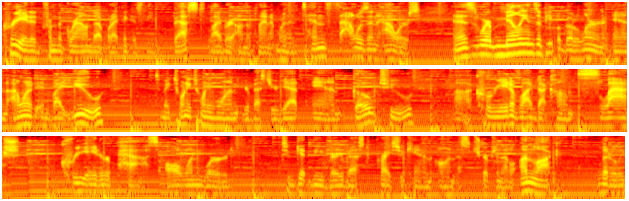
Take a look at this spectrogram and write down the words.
created from the ground up what I think is the best library on the planet, more than 10,000 hours. And this is where millions of people go to learn. And I wanted to invite you to make 2021 your best year yet and go to uh, creativelive.com slash creator pass, all one word, to get the very best price you can on a subscription that'll unlock literally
